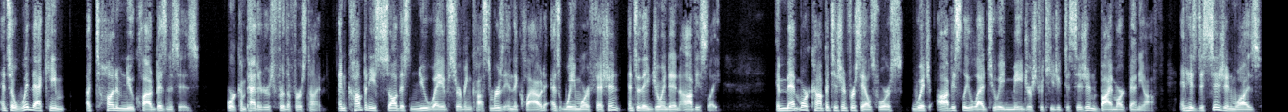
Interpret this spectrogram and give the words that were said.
And so, with that came a ton of new cloud businesses or competitors for the first time. And companies saw this new way of serving customers in the cloud as way more efficient. And so they joined in, obviously. It meant more competition for Salesforce, which obviously led to a major strategic decision by Mark Benioff. And his decision was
